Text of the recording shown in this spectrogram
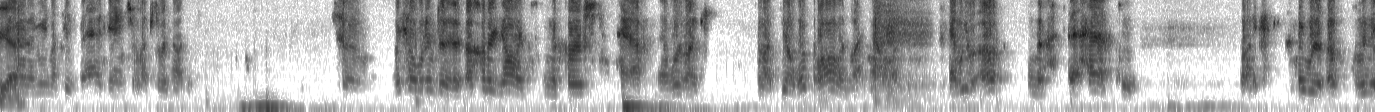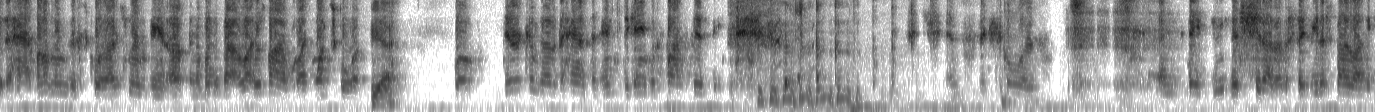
You Yeah. know what I mean? Like his bad games are like three hundred. So we held him to a hundred yards in the first half, and we're like, we're like, yo, we're balling right now. And we were up in the at half too. Like I think we were up three at the half. I don't remember the score. I just remember being up, and it wasn't by a lot. It was by like one score. Yeah. Well, Derrick comes out of the half and ends the game with 550 and six scores. And they beat the shit out of us. They beat us by like,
